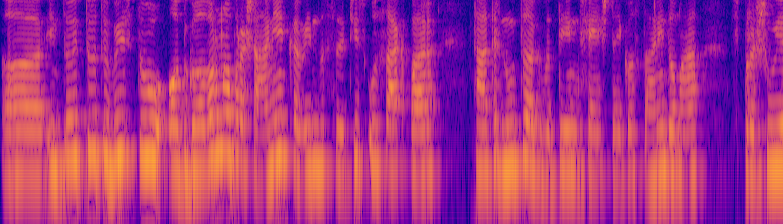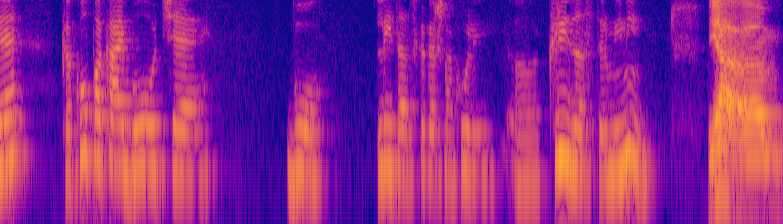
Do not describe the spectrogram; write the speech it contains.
Uh, in to je tudi v bistvu odgovor na vprašanje, ker vem, da se čist vsak par ta trenutek v tem hashtagu Ostani doma sprašuje, kako pa kaj bo, če bo letos kakršna koli uh, kriza strmini. Ja, um,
